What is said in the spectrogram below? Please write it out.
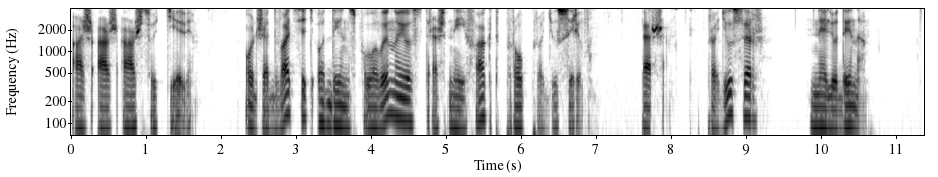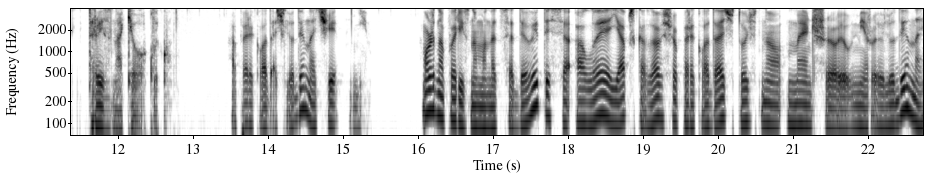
аж аж аж суттєві. Отже, 21,5 страшний факт про продюсерів. Перше. Продюсер не людина. Три знаки оклику. А перекладач людина чи ні. Можна по-різному на це дивитися, але я б сказав, що перекладач точно меншою мірою людина,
